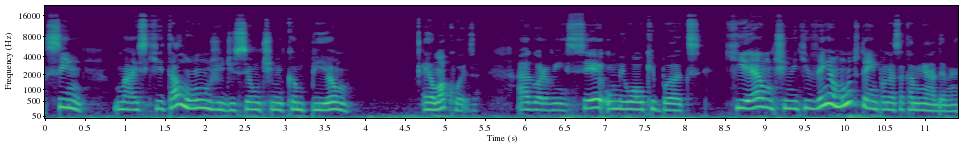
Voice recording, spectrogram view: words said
sim, mas que tá longe de ser um time campeão, é uma coisa. Agora, vencer o Milwaukee Bucks que é um time que vem há muito tempo nessa caminhada, né?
